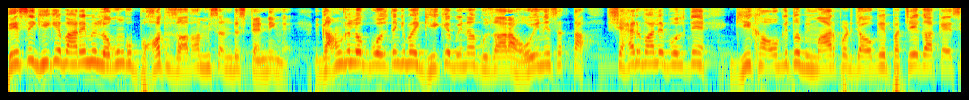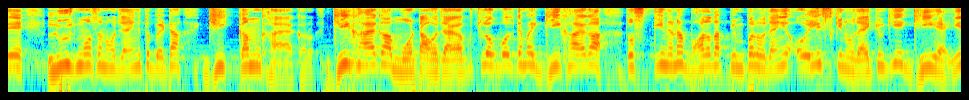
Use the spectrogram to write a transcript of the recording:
देसी घी के बारे में लोगों को बहुत ज़्यादा मिसअंडरस्टैंडिंग है। गाँव के लोग बोलते हैं कि भाई घी के बिना गुजारा हो ही नहीं सकता। शहर वाले बोलते हैं, घी खाओगे तो बीमार पड़ जाओगे, पचेगा कैसे? लूज मोशन हो जाएँगे। तो बेटा, घी कम खाया करो। घी खाएगा, मोटा हो जाएगा। कुछ लोग बोलते हैं, भाई घी खाएगा तो स्किन है ना, बहुत ज़्यादा पिंपल हो जाएँगे ऑयली स्किन हो जाएगी। क्योंकि ये घी है, ये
